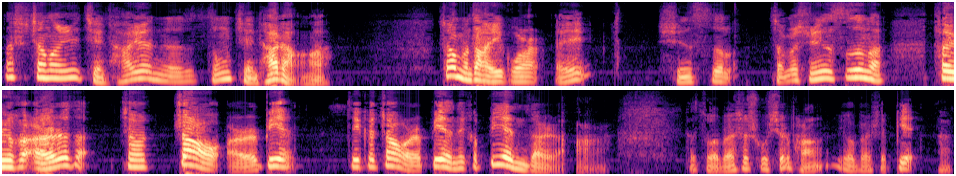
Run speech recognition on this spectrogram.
那是相当于检察院的总检察长啊，这么大一官，哎，徇私了。怎么徇私呢？他有个儿子叫赵尔变。这个赵尔变，这个变字啊，它左边是竖心旁，右边是变啊，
